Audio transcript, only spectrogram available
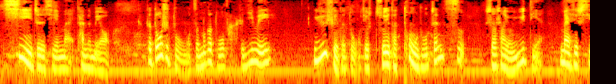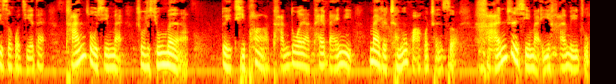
气滞心脉，看到没有？这都是堵，怎么个堵法？是因为淤血的堵，就所以它痛如针刺，舌上有瘀点，脉细细涩或结带。痰阻心脉是不是胸闷啊？对，体胖啊，痰多呀，苔白腻。脉是沉滑或沉涩，寒滞心脉以寒为主，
